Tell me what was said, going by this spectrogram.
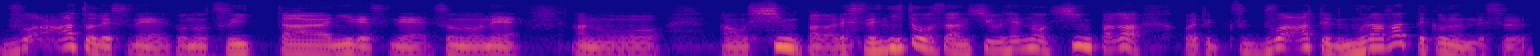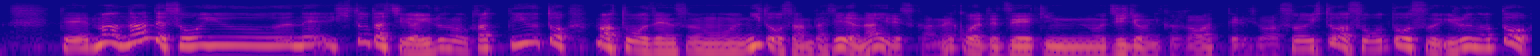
ブワーっとですね、この Twitter にですね、そのね、あの、あの、審判がですね、二藤さん周辺の審判がこうやってブワーって群がってくるんです。で、まあなんでそういうね、人たちがいるのかっていうと、まあ当然その二藤さんだけじゃないですからね、こうやって税金の事業に関わってる人は、そういう人が相当数いるのと、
